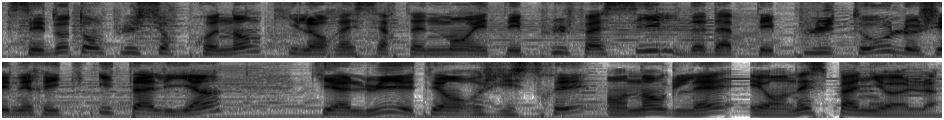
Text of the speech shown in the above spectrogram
C'est d'autant plus surprenant qu'il aurait certainement été plus facile d'adapter plus tôt le générique italien qui a lui été enregistré en anglais et en espagnol.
